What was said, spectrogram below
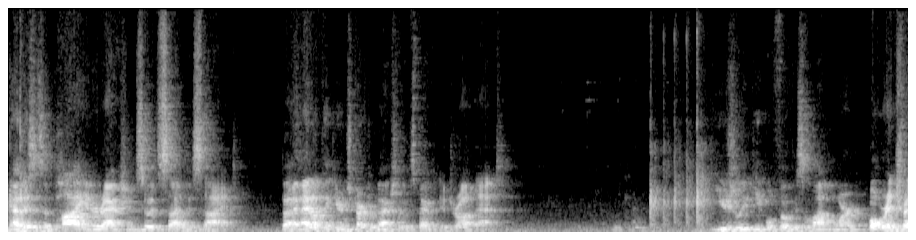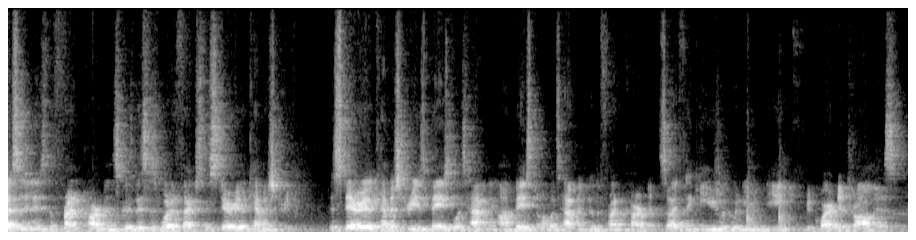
Now, this is a pi interaction, so it's side to side. But I don't think your instructor would actually expect you to draw that. Usually people focus a lot more. What we're interested in is the front carbons, because this is what affects the stereochemistry. The stereochemistry is based what's happening on based on what's happening to the front carbon. So I think you usually wouldn't even be required to draw this.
